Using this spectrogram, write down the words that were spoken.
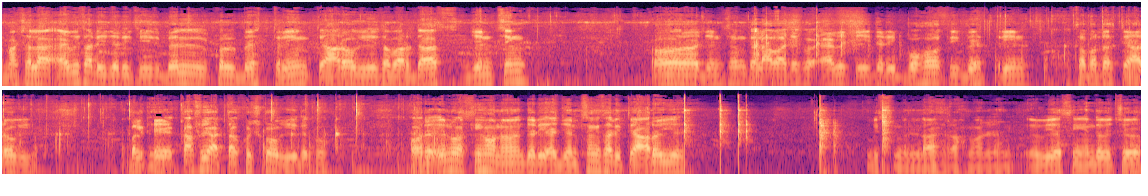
ਹਾਂਜੀ ਮਾਸ਼ਾਅੱਲਾ, ਇਹ ਵੀ ਸਾਡੀ ਜਿਹੜੀ ਚੀਜ਼ ਬਿਲਕੁਲ ਬਿਹਤਰੀਨ ਤਿਆਰ ਹੋ ਗਈ ਹੈ, ਜ਼ਬਰਦਸਤ ਜਿੰਸਿੰਗ ਔਰ ਜਿੰਸਿੰਗ ਤੋਂ ਇਲਾਵਾ ਦੇਖੋ, ਇਹ ਵੀ ਚੀਜ਼ ਜਿਹੜੀ ਬਹੁਤ ਹੀ ਬਿਹਤਰੀਨ, ਜ਼ਬਰਦਸਤ ਤਿਆਰ ਹੋ ਗਈ। ਬਲਕਿ ਕਾਫੀ ਹੱਦ ਤੱਕ ਖੁਸ਼ਕ ਹੋ ਗਈ, ਦੇਖੋ। ਔਰ ਇਹਨੂੰ ਅਸੀਂ ਹੁਣ ਜਿਹੜੀ ਇਹ ਜਿੰਸਿੰਗ ਸਾਡੀ ਤਿਆਰ ਹੋਈ ਹੈ, ਬਿਸਮਿਲ੍ਲਾਹਿਰਰਹਿਮਾਨਿਰਰਹੀਮ। ਇਹ ਵੀ ਅਸੀਂ ਇਹਦੇ ਵਿੱਚ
